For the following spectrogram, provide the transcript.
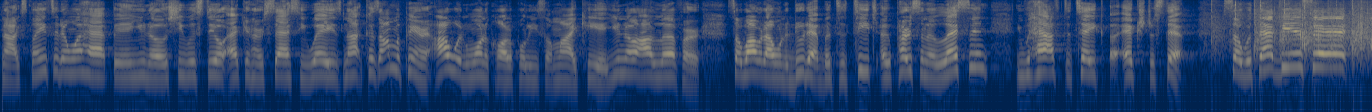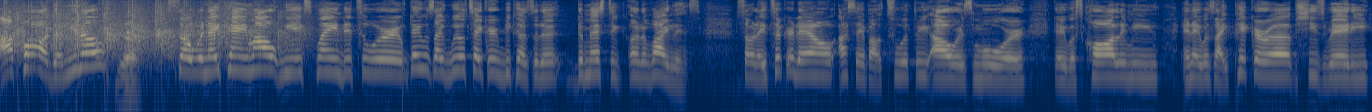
And I explained to them what happened. You know, she was still acting her sassy ways. Not because I'm a parent. I wouldn't want to call the police on my kid. You know, I love her. So why would I want to do that? But to teach a person a lesson, you have to take an extra step. So with that being said, I called them, you know? Yeah. So when they came out, we explained it to her. They was like, we'll take her because of the domestic or the violence. So they took her down, I say about two or three hours more. They was calling me and they was like, pick her up, she's ready.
